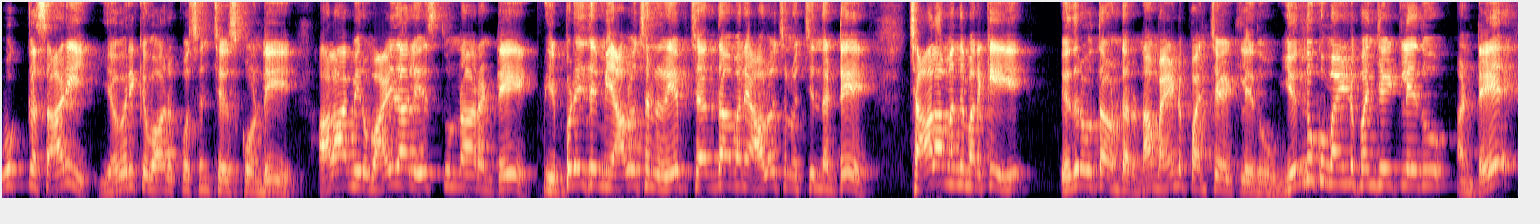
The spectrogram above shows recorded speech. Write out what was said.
ఒక్కసారి ఎవరికి వారు క్వశ్చన్ చేసుకోండి. అలా మీరు వాయిదాలు వేస్తున్నారంటే ఎప్పుడైతే మీ ఆలోచన రేపు చేద్దామనే ఆలోచన వచ్చిందంటే చాలామంది మనకి ఎదురవుతూ ఉంటారు. నా మైండ్ పనిచేయట్లేదు. ఎందుకు మైండ్ పనిచేయట్లేదు? అంటే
